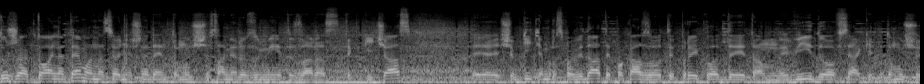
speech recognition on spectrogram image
дуже актуальна тема на сьогоднішній день, тому що самі розумієте, зараз такий час, щоб дітям розповідати, показувати приклади, там відео всякі, тому що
